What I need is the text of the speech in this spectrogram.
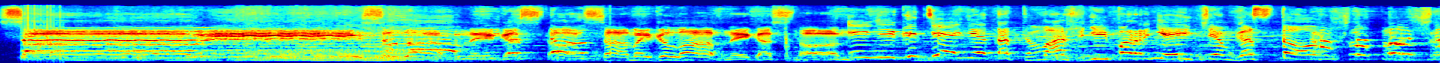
Самый славный Гастон, самый главный Гастон. И нигде нет отважней парней, чем Гастон. А что точно.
